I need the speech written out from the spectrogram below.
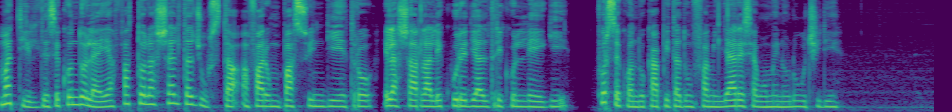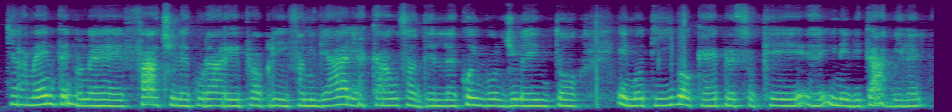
Matilde secondo lei ha fatto la scelta giusta a fare un passo indietro e lasciarla alle cure di altri colleghi. Forse quando capita ad un familiare siamo meno lucidi. Chiaramente non è facile curare i propri familiari a causa del coinvolgimento emotivo che è pressoché eh, inevitabile.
